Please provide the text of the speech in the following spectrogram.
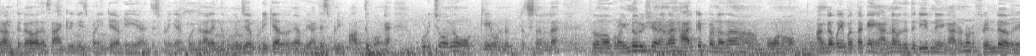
காரணத்துக்காக அதை சாக்ரிஃபைஸ் பண்ணிவிட்டு அப்படியே அட்ஜஸ்ட் பண்ணிக்கிறேன். கொஞ்ச நாள் இந்த மூஞ்சை பிடிக்காதவங்க அப்படி அட்ஜஸ்ட் பண்ணி பார்த்துக்கோங்க. பிடிச்சவங்க ஓகே ஒன்றும் பிரச்சனை இல்லை. ஸோ அப்புறம் இன்னொரு விஷயம் என்னென்னா ஹேர் கட் பண்ண தான் போனோம். அங்கே போய் பார்த்தாக்கா எங்கள் அண்ணன் வந்து திடீர்னு எங்கள் அண்ணனோட ஃப்ரெண்டு அவர்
